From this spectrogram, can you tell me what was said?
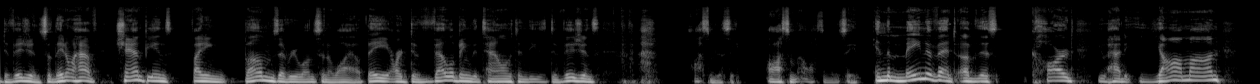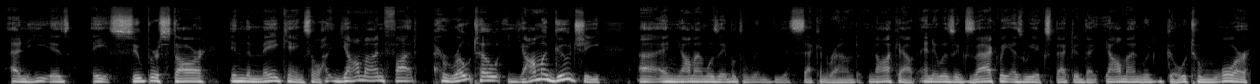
divisions. So they don't have champions fighting bums every once in a while. They are developing the talent in these divisions. Awesome to see. Awesome, awesome to see. In the main event of this card, you had YA-MAN, and he is a superstar in the making. So YA-MAN fought Hiroto Yamaguchi. Uh, and YA-MAN was able to win via second round knockout. And it was exactly as we expected that YA-MAN would go to war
